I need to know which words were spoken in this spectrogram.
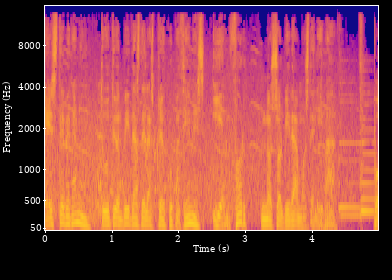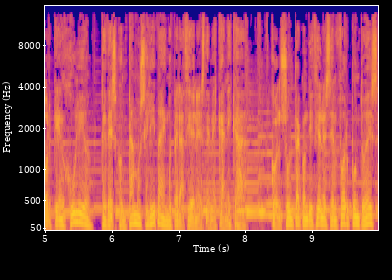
Este verano, tú te olvidas de las preocupaciones y en Ford nos olvidamos del IVA. Porque en julio te descontamos el IVA en operaciones de mecánica. Consulta condiciones en Ford.es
